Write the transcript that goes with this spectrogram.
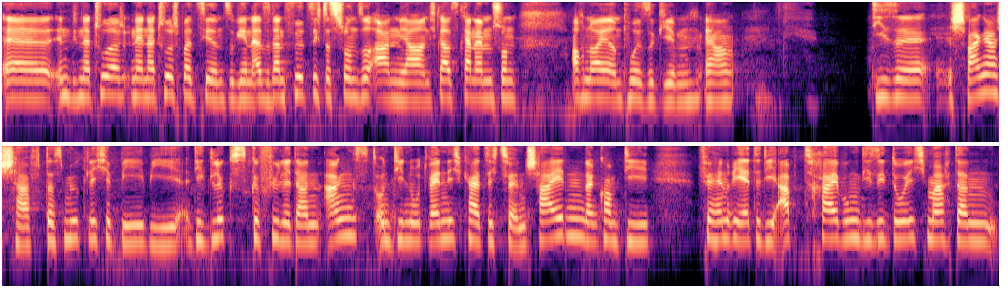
äh, in die Natur, in der Natur spazieren zu gehen. Also dann fühlt sich das schon so an, ja. Und ich glaube, es kann einem schon auch neue Impulse geben, ja diese Schwangerschaft, das mögliche Baby, die Glücksgefühle, dann Angst und die Notwendigkeit, sich zu entscheiden. Dann kommt die für Henriette die Abtreibung, die sie durchmacht, dann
